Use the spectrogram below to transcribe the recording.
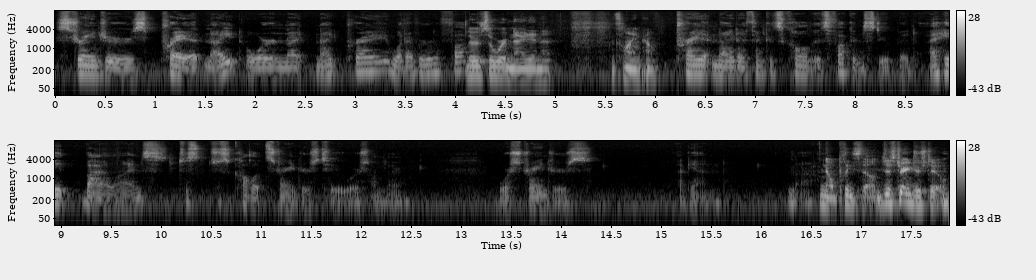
Strangers Prey at Night or Night Night Prey, whatever the fuck. There's the word night in it. That's all I know. Prey at Night, I think it's called. It's fucking stupid. I hate bylines. Just just call it Strangers 2 or something. Or Strangers again. No. No, please don't. Just strangers too.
